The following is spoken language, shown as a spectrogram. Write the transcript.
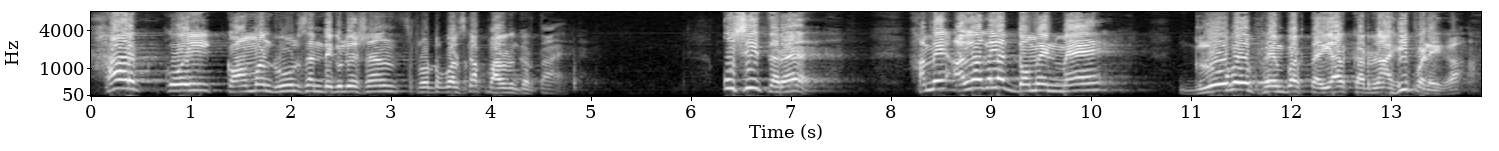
हर कोई common rules and regulations protocols का पालन करता है। उसी तरह हमें अलग अलग डोमेन में ग्लोबल फ्रेमवर्क तैयार करना ही पड़ेगा।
